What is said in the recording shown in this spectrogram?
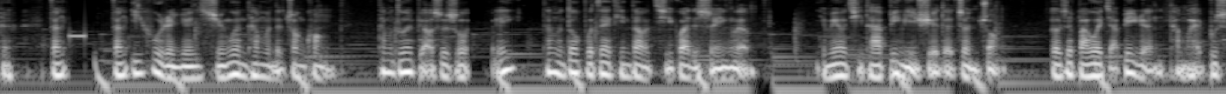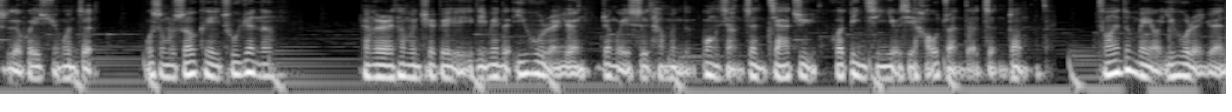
当当医护人员询问他们的状况，他们都会表示说：“诶，他们都不再听到奇怪的声音了，也没有其他病理学的症状。”而这八位假病人，他们还不时的会询问着：“我什么时候可以出院呢？”然而，他们却被里面的医护人员认为是他们的妄想症加剧或病情有些好转的诊断，从来都没有医护人员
